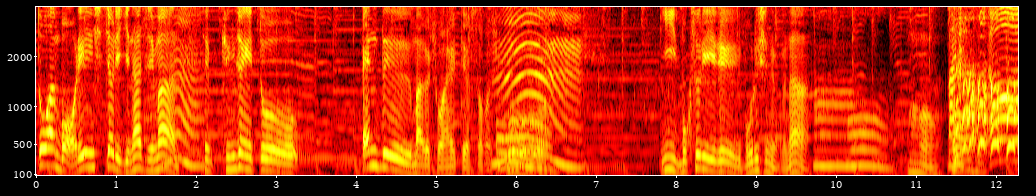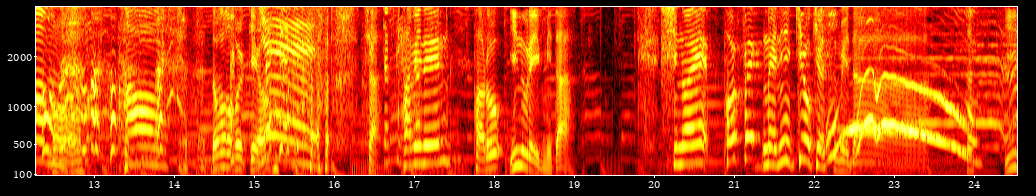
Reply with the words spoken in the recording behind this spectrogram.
또한 뭐 어린 시절이긴 하지만 음. 굉장히 또 밴드 음악을 좋아할 때였어가지고 음. 이 목소리를 모르시는구나. 어. 어. 어. 어. 넘어가 볼게요. 예. 자, 3위는 바로 이 노래입니다. 신화의 Perfect Man이 기록했습니다. 자, 이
